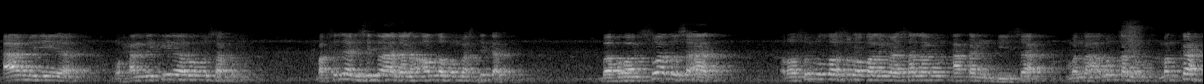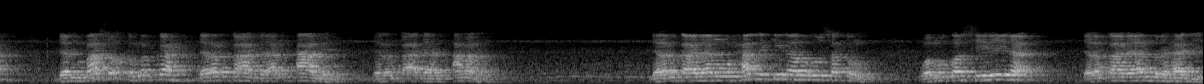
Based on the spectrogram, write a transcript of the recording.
aminina muhallikina ru'usakum maksudnya di situ adalah Allah memastikan bahwa suatu saat Rasulullah SAW akan bisa menaklukkan Mekah dan masuk ke Mekah dalam keadaan amin, dalam keadaan aman. Dalam keadaan muhallikina ru'usakum wa muqassirina dalam keadaan berhaji.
